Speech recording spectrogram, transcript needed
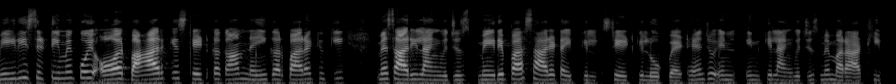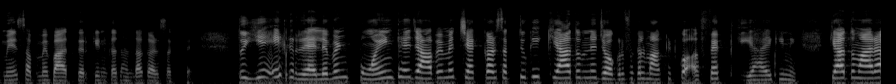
मेरी सिटी में कोई और बाहर के स्टेट का काम नहीं कर पा रहा क्योंकि मैं सारी लैंग्वेजेस मेरे पास सारे टाइप के स्टेट के लोग बैठे हैं जो इन, इनके लैंग्वेजेस में मराठी में सब में बात करके इनका धंधा कर सकते हैं। तो ये एक रेलिवेंट पॉइंट है जहाँ पे मैं चेक कर सकती हूँ कि क्या तुमने जोग्राफिकल मार्केट को अफेक्ट किया है कि नहीं? क्या तुम्हारा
